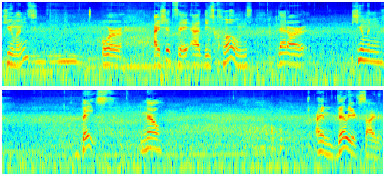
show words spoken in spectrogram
humans or I should say, these clones that are human based. Now, I am very excited.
